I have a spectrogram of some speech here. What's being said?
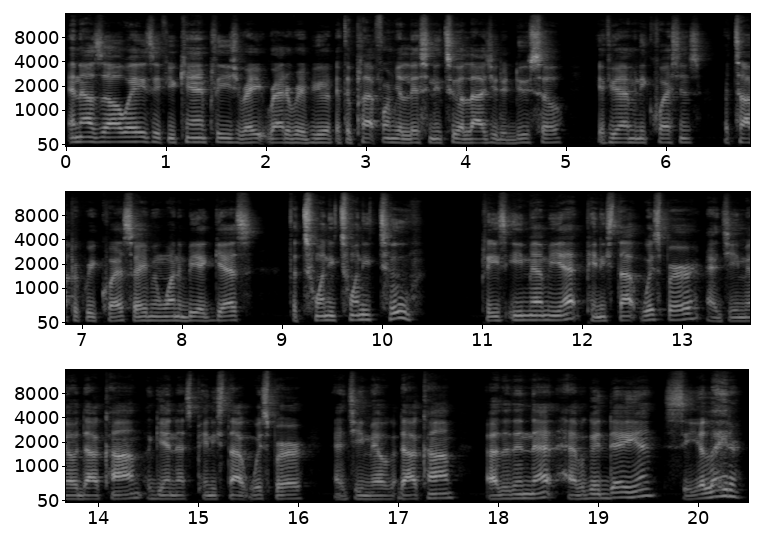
and as always if you can please rate write a review if the platform you're listening to allows you to do so if you have any questions or topic requests or even want to be a guest for 2022 please email me at pennystockwhisperer at gmail.com. Again, that's pennystockwhisperer at gmail.com. Other than that, have a good day and see you later.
